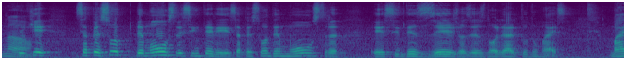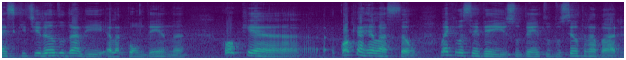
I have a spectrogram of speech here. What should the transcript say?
Não. Porque se a pessoa demonstra esse interesse, a pessoa demonstra esse desejo, às vezes no olhar e tudo mais, mas que tirando dali ela condena, qual que é, a- qual que é a relação? Como é que você vê isso dentro do seu trabalho?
